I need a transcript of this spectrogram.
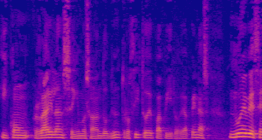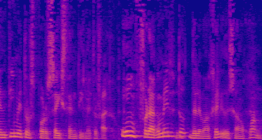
Y con Ryland seguimos hablando de un trocito de papiro, de apenas 9 centímetros por 6 centímetros. Ah, un fragmento del Evangelio de San Juan.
